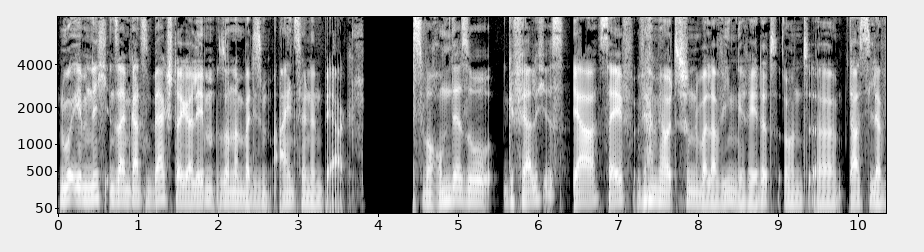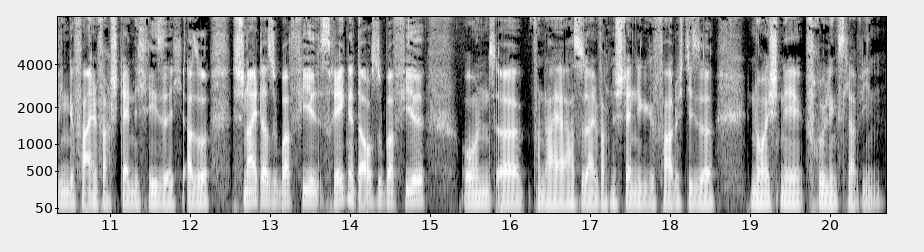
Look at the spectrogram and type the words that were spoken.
nur eben nicht in seinem ganzen Bergsteigerleben, sondern bei diesem einzelnen Berg. Weißt du, warum der so gefährlich ist? Ja, safe. Wir haben ja heute schon über Lawinen geredet und äh, da ist die Lawinengefahr einfach ständig riesig. Also es schneit da super viel, es regnet da auch super viel und äh, von daher hast du da einfach eine ständige Gefahr durch diese Neuschnee-Frühlingslawinen.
